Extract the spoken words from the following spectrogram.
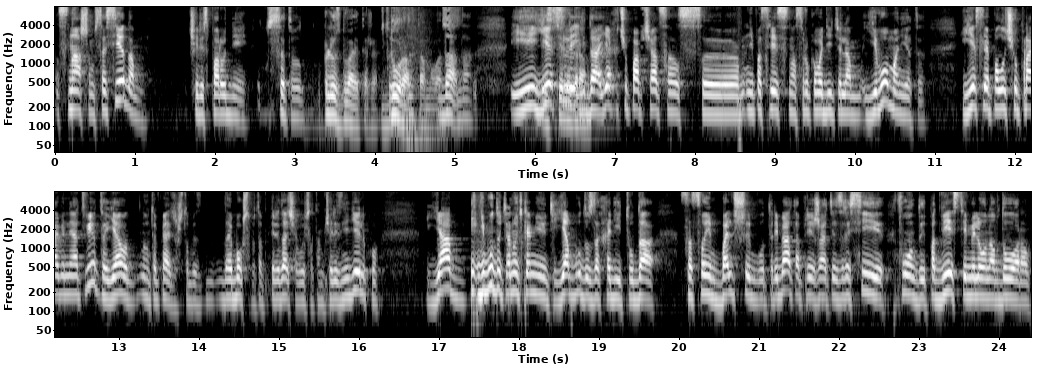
с нашим соседом через пару дней. С этого. Плюс два этажа. Дуров там у вас. Да, да. И если, Телеграм. да, я хочу пообщаться с, э, непосредственно с руководителем его монеты. И если я получу правильные ответы, я, вот, ну, вот опять же, чтобы, дай бог, чтобы эта передача вышла там через недельку, я не буду тянуть комьюнити, я буду заходить туда со своим большим, вот ребята приезжают из России, фонды по 200 миллионов долларов.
